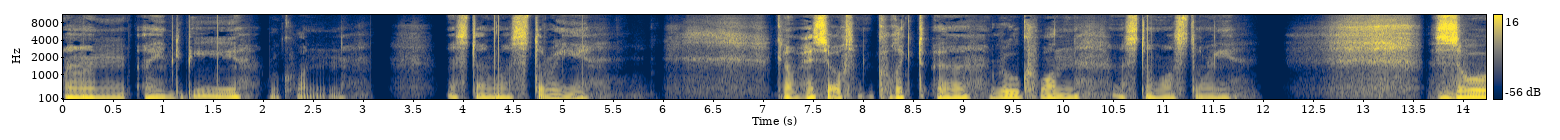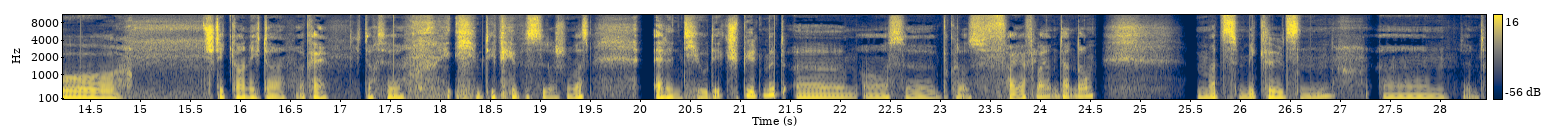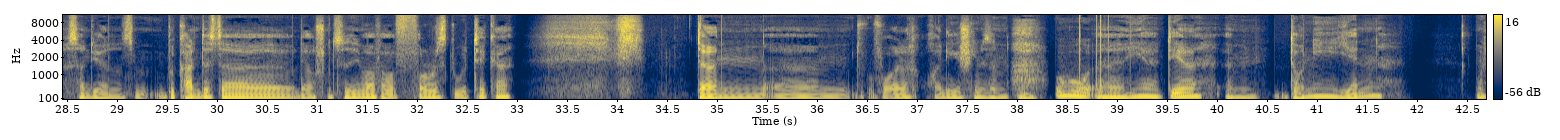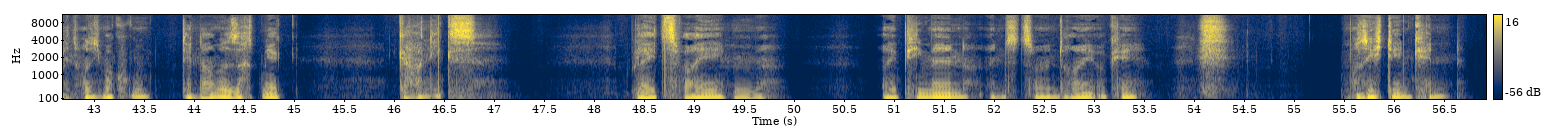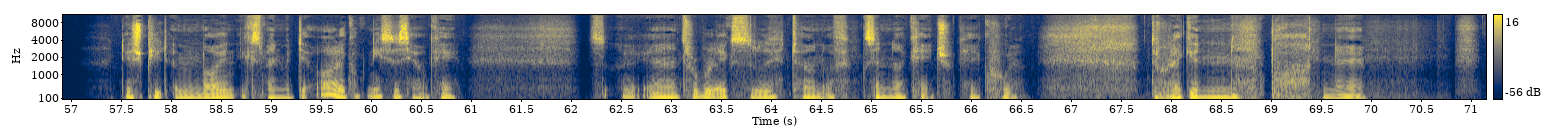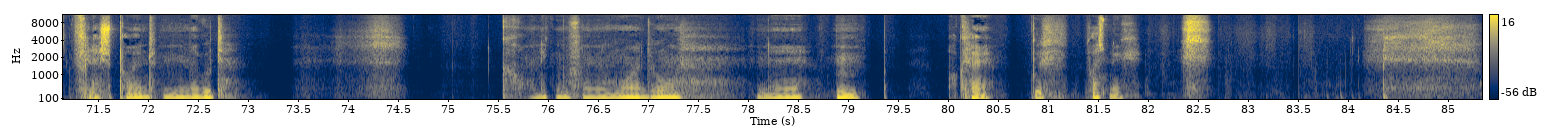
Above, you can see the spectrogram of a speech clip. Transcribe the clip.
ähm, IMDb, Rook One, A Star Wars Story. Genau, heißt ja auch korrekt äh, Rogue One Star Wars Story. So, steht gar nicht da. Okay, ich dachte, IMDb wüsste da schon was. Alan Tudyk spielt mit, ähm, aus, äh, bekannt aus Firefly unter anderem. Mats Mikkelsen. Ähm, interessant, ja. Sonst bekanntester, der auch schon zu sehen war, war Forrest Whitaker. Dann, ähm, wo auch einige geschrieben sind, oh, äh, hier, der, ähm, Donny Yen. Und jetzt muss ich mal gucken, der Name sagt mir gar nichts. Blade 2, hm. IP-Man 1, 2, 3, okay. Muss ich den kennen? Der spielt im neuen X-Men mit der. Oh, der kommt nächstes Jahr, okay. Uh, Triple X Return of Xander Cage. Okay, cool. Dragon. Boah, nee. Flashpoint. Hm, na gut. Chroniken von Muadu. Nee. Hm. Okay. Ich weiß nicht.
